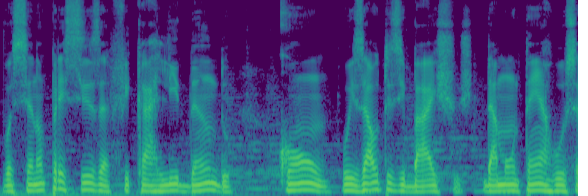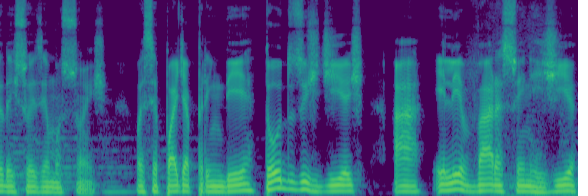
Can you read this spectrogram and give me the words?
você não precisa ficar lidando com os altos e baixos da montanha russa das suas emoções. Você pode aprender todos os dias a elevar a sua energia,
